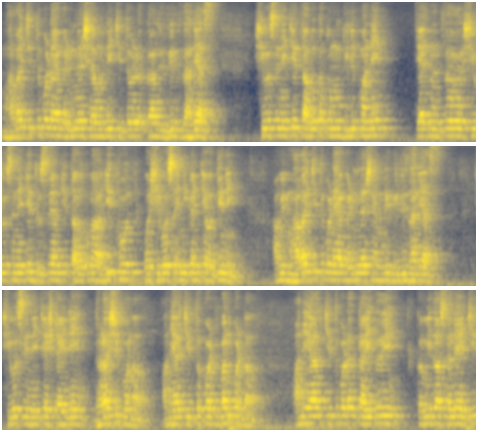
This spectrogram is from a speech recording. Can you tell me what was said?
महाराज चित्रपट या गडिंग्लज शहरामध्ये चित्रपट रिलीज झाल्यास शिवसेनेचे तालुका प्रमुख दिलीप माने त्यानंतर शिवसेनेचे दुसरे आमचे तालुका अजित खोत व शिवसैनिकांच्या वतीने आम्ही महाराज चित्रपट या गडिंग्लज शहरामध्ये रिलीज झाल्यास शिवसेनेच्या स्टाईलने धडा शिकवणार आणि हा चित्रपट बंद पडणार. आणि या चित्रपटात काहीतरी कमी जास्त झाले याची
